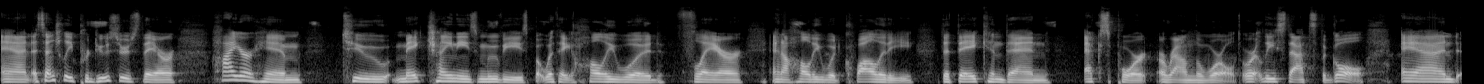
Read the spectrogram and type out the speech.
and essentially producers there hire him to make Chinese movies, but with a Hollywood flair and a Hollywood quality that they can then export around the world, or at least that's the goal. And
